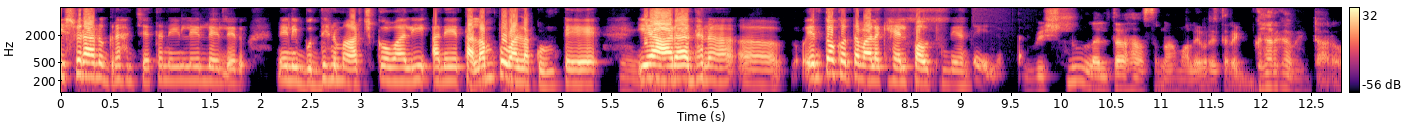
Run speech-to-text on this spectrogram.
ఈశ్వరానుగ్రహం చేత నేను లేదు లేదు లేదు నేను ఈ బుద్ధిని మార్చుకోవాలి అనే తలంపు వాళ్ళకు ఉంటే ఏ ఆరాధన ఎంతో కొంత వాళ్ళకి హెల్ప్ అవుతుంది అంటే విష్ణు లలిత సహస్రనామాలు ఎవరైతే రెగ్యులర్గా వింటారో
